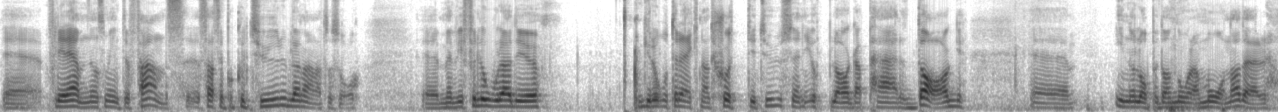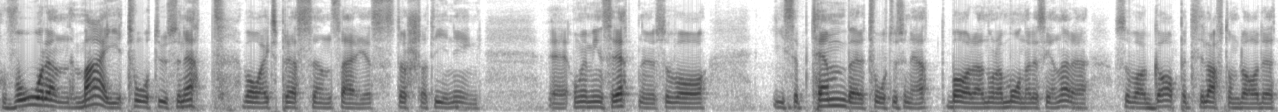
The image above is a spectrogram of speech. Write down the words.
eh, fler ämnen som inte fanns. Eh, satsning på kultur bland annat och så. Eh, men vi förlorade ju grovt räknat 70 000 i upplaga per dag eh, inom loppet av några månader. Våren, maj 2001 var Expressen Sveriges största tidning. Eh, om jag minns rätt nu så var i september 2001, bara några månader senare, så var gapet till Aftonbladet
